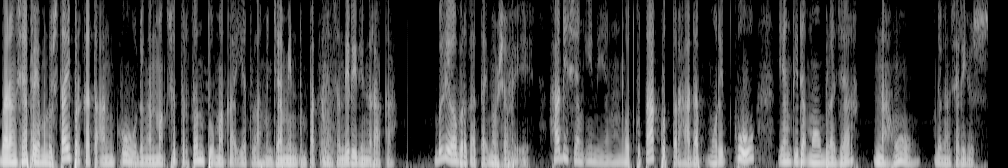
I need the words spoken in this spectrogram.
Barang siapa yang mendustai perkataanku dengan maksud tertentu maka ia telah menjamin tempatnya sendiri di neraka. Beliau berkata Imam Syafi'i, hadis yang ini yang membuatku takut terhadap muridku yang tidak mau belajar nahu dengan serius.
